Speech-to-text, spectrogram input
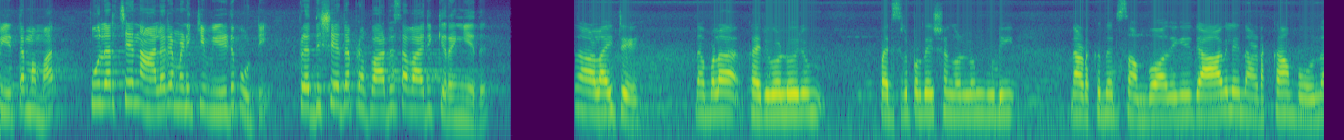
വീട്ടമ്മമാർ പുലർച്ചെ നാലര മണിക്ക് വീട് പൂട്ടി പ്രതിഷേധ പ്രഭാത സവാരിക്കിറങ്ങിയത്. നാളായിട്ടേ നമ്മളെ കരുവള്ളൂരും പരിസര പ്രദേശങ്ങളിലും കൂടി നടക്കുന്ന ഒരു സംഭവം. അല്ലെങ്കിൽ രാവിലെ നടക്കാൻ പോകുന്ന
